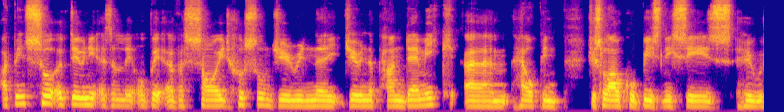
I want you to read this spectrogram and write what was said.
I'd been sort of doing it as a little bit of a side hustle during the during the pandemic, um, helping just local businesses who were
